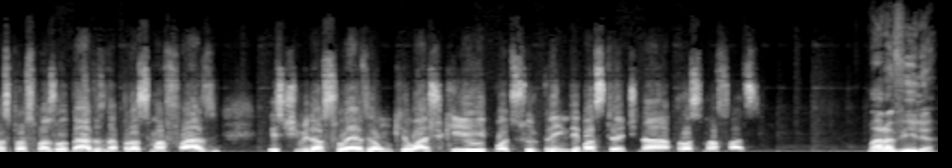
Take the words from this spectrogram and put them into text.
as próximas rodadas, na próxima fase. Esse time da Suécia é um que eu acho que pode surpreender bastante na próxima fase. Maravilha.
